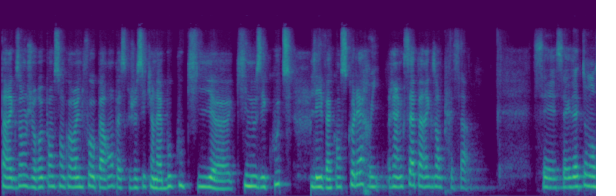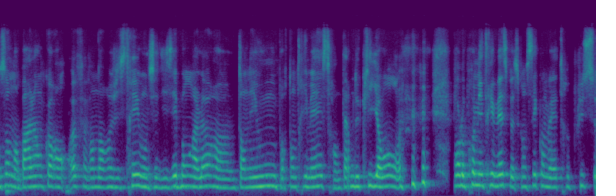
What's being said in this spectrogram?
par exemple, je repense encore une fois aux parents parce que je sais qu'il y en a beaucoup qui, euh, qui nous écoutent, les vacances scolaires. Oui. Rien que ça, par exemple. C'est ça. C'est exactement ça. On en parlait encore en off avant d'enregistrer où on se disait Bon, alors, euh, t'en es où pour ton trimestre en termes de clients pour le premier trimestre? Parce qu'on sait qu'on va être plus,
